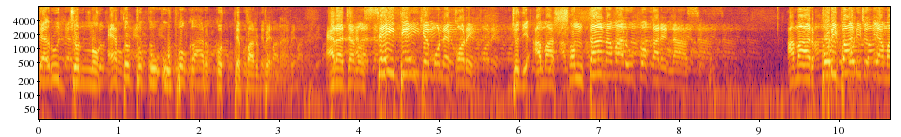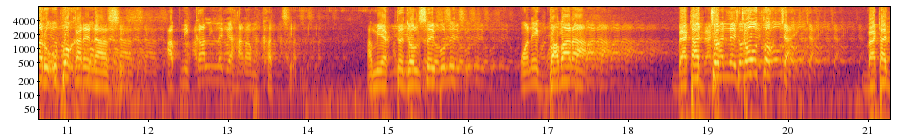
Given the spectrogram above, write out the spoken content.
কারুর জন্য এতটুকু উপকার করতে পারবে না। এরা যেন সেই দিনকে মনে করে, যদি আমার সন্তান আমার উপকারে না আসে, আমার পরিবার যদি আমার উপকারে না আসে, আপনি কাল লেগে হারাম খাচ্ছেন। আমি একটা জলসাই বলেছি, অনেক বাবারা বেটার জন্য যৌতুক চাই বেটার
